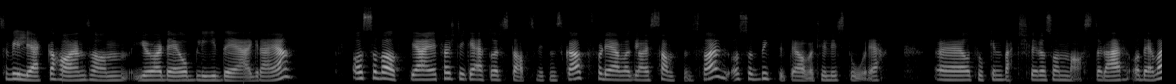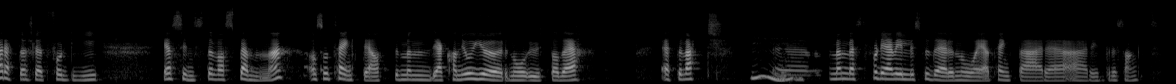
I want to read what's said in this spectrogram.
så ville jeg ikke ha en sånn 'gjør det og bli det'-greie. Og så valgte jeg, Først gikk jeg ett år statsvitenskap fordi jeg var glad i samfunnsfag. Og så byttet jeg over til historie eh, og tok en bachelor og så en master der. Og det var rett og slett fordi jeg syntes det var spennende. Og så tenkte jeg at men jeg kan jo gjøre noe ut av det etter hvert. Mm. Eh, men mest fordi jeg ville studere noe jeg tenkte er, er interessant.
